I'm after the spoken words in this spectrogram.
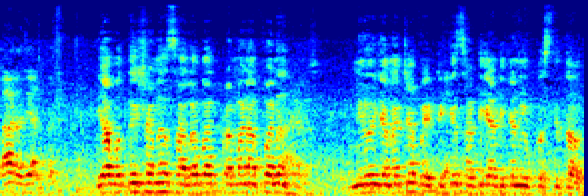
या उद्देशानं सालाबाद प्रमाणे आपण नियोजनाच्या बैठकीसाठी या ठिकाणी उपस्थित आहोत.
